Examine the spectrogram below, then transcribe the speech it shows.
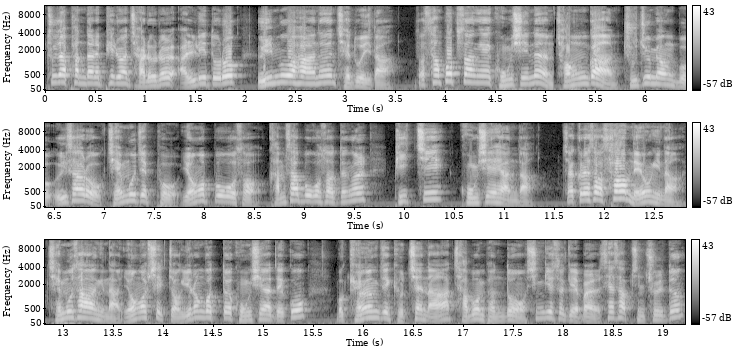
투자 판단에 필요한 자료를 알리도록 의무화하는 제도이다. 상법상의 공시는 정관, 주주명부, 의사록, 재무제표, 영업보고서, 감사보고서 등을 빛이 공시해야 한다. 자, 그래서 사업 내용이나 재무 상황이나 영업 실적 이런 것들 공시해야 되고, 뭐 경영진 교체나 자본 변동, 신기술 개발, 새사업 진출 등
